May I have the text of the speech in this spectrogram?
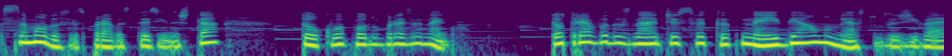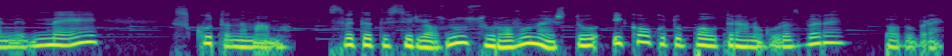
само да се справя с тези неща, толкова по-добре за него. То трябва да знае, че светът не е идеално място за живеене, не е скута на мама. Светът е сериозно, сурово нещо и колкото по-отрано го разбере, по-добре.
